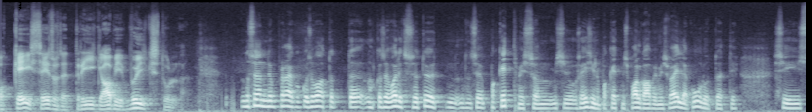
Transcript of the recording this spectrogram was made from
okeis seisus, et riigi abi võiks tulla no see on ju praegu, kui sa vaatad noh, ka see valitsuse töö, see pakett, mis on, mis ju see esimene pakett, mis palgaabi, mis välja kuulutati. siis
